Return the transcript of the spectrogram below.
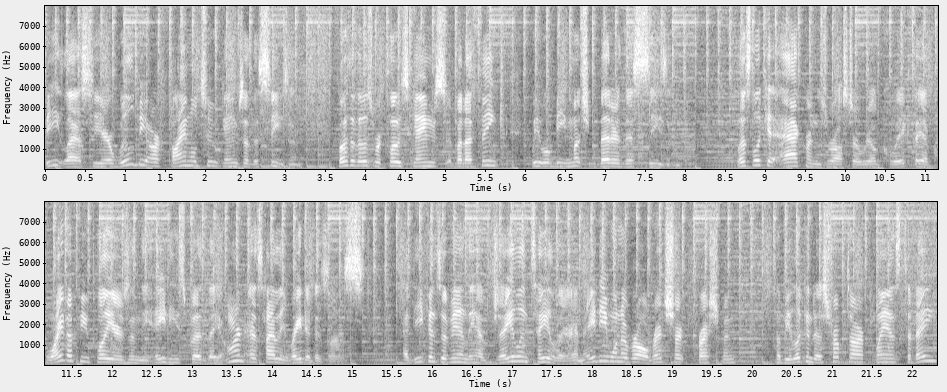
beat last year will be our final two games of the season. Both of those were close games, but I think we will be much better this season. Let's look at Akron's roster real quick. They have quite a few players in the 80s, but they aren't as highly rated as us. At defensive end, they have Jalen Taylor, an 81 overall redshirt freshman. He'll be looking to disrupt our plans today.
